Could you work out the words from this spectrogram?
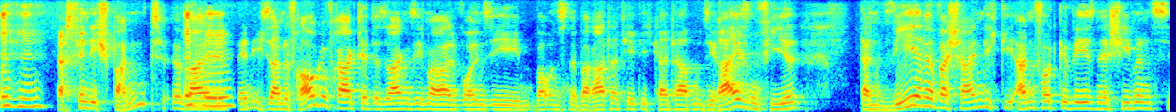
Mhm. Das finde ich spannend, äh, weil mhm. wenn ich seine Frau gefragt hätte, sagen Sie mal, wollen Sie bei uns eine Beratertätigkeit haben und Sie reisen viel, dann wäre wahrscheinlich die Antwort gewesen, Herr Schiemens,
